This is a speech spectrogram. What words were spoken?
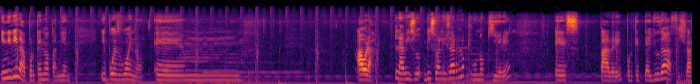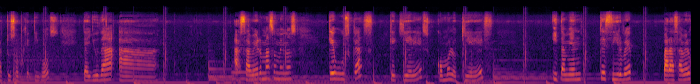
Y mi vida, ¿por qué no también? Y pues bueno, em, ahora, la visualizar lo que uno quiere es padre porque te ayuda a fijar tus objetivos, te ayuda a, a saber más o menos qué buscas, qué quieres, cómo lo quieres y también te sirve para saber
